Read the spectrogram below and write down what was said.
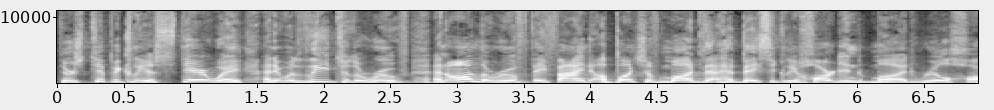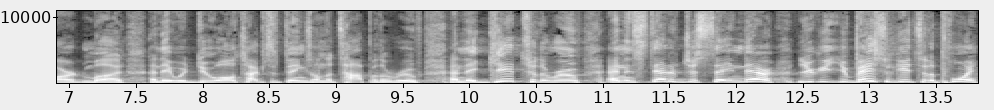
There's typically a stairway and it would lead to the roof. And on the roof, they find a bunch of mud that had basically hardened mud, real hard mud. And they would do all types of things on the top of the roof. And they get to the roof, and instead of just staying there, you, you basically get to the point,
